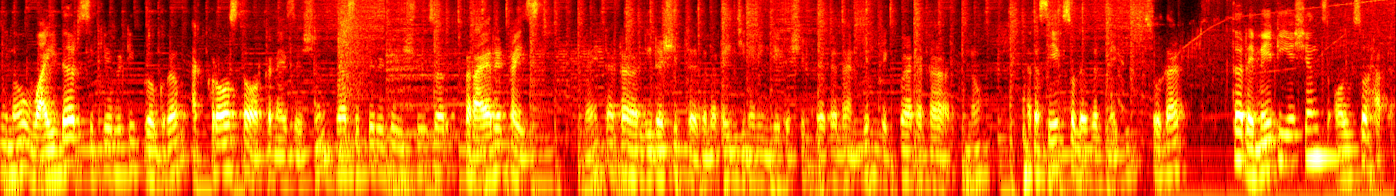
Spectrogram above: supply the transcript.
you know wider security program across the organization where security issues are prioritized right at a leadership level at engineering leadership level and if required at a you know at a CXO level maybe so that the remediations also happen.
